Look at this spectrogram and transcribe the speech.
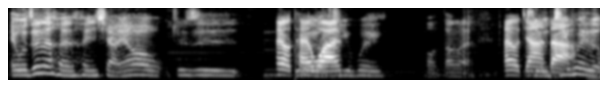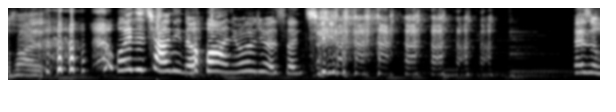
哎，我真的很很想要，就是还有台湾机会哦，当然还有加拿大。有机会的话，我一直抢你的话，你会不会觉得生气？但是我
